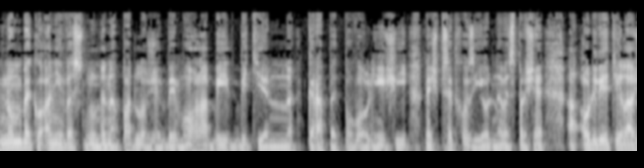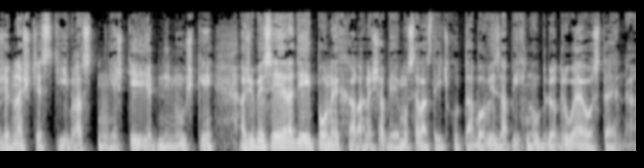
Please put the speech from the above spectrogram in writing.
Nombeko ani ve snu nenapadlo, že by mohla být byt jen krapet povolnější než předchozího dne ve sprše a odvětila, že naštěstí vlastní ještě jedny nůžky a že by si je raději ponechala, než aby je musela strýčku Tabovi zapíchnout do druhého stehna.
